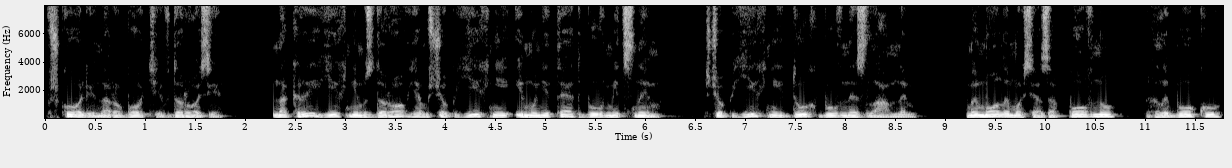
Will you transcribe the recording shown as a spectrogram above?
в школі, на роботі, в дорозі. Накрий їхнім здоров'ям, щоб їхній імунітет був міцним, щоб їхній дух був незламним. Ми молимося за повну, глибоку,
